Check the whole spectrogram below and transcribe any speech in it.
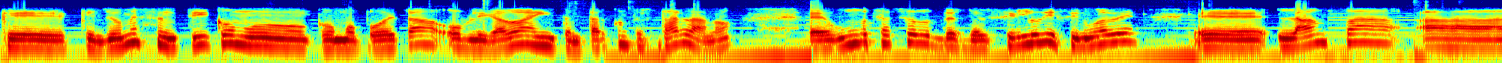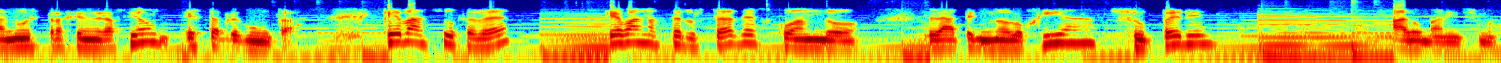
que, yo me sentí como, como, poeta obligado a intentar contestarla. ¿no? Eh, un muchacho desde el siglo XIX eh, lanza a nuestra generación esta pregunta. ¿Qué va a suceder? ¿Qué van a hacer ustedes cuando la tecnología supere al humanismo?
